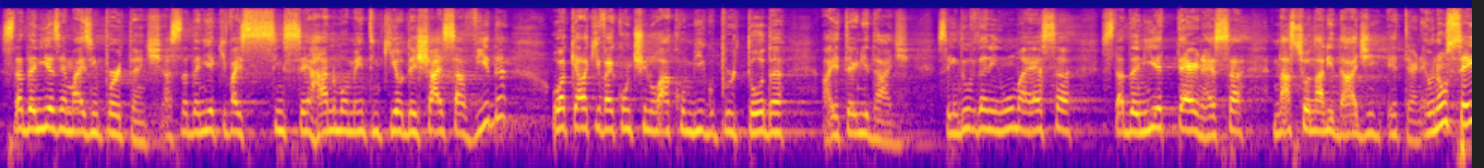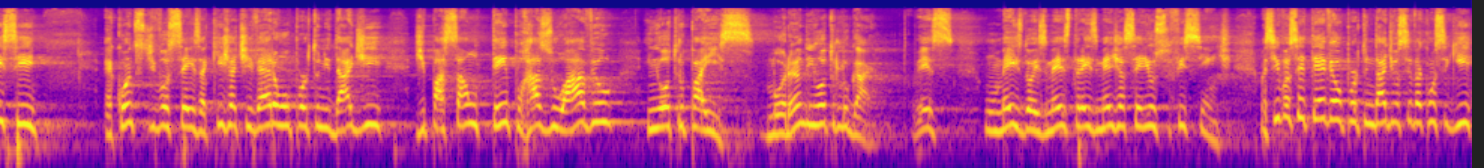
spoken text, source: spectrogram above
cidadanias é mais importante? A cidadania que vai se encerrar no momento em que eu deixar essa vida ou aquela que vai continuar comigo por toda a eternidade. Sem dúvida nenhuma, essa cidadania eterna, essa nacionalidade eterna. Eu não sei se é quantos de vocês aqui já tiveram oportunidade de, de passar um tempo razoável em outro país, morando em outro lugar. Talvez um mês, dois meses, três meses já seria o suficiente. Mas se você teve a oportunidade, você vai conseguir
